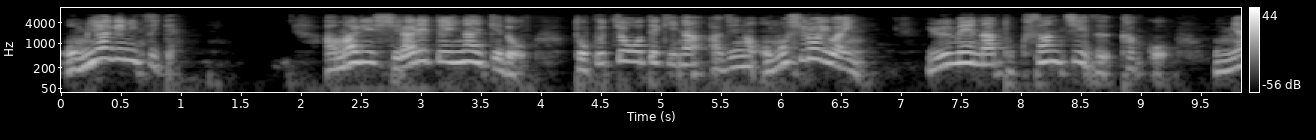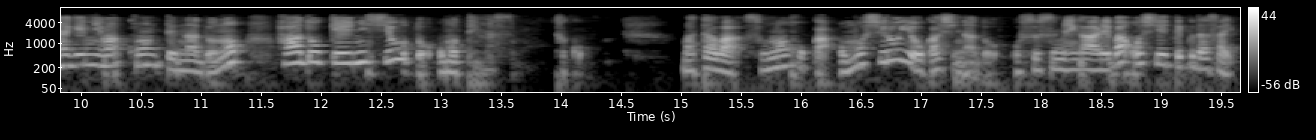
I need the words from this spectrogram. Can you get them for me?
お土産について。あまり知られていないけど、特徴的な味の面白いワイン、有名な特産チーズ、かっこ、お土産にはコンテなどのハード系にしようと思っています。過去。またはその他面白いお菓子などおすすめがあれば教えてください。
